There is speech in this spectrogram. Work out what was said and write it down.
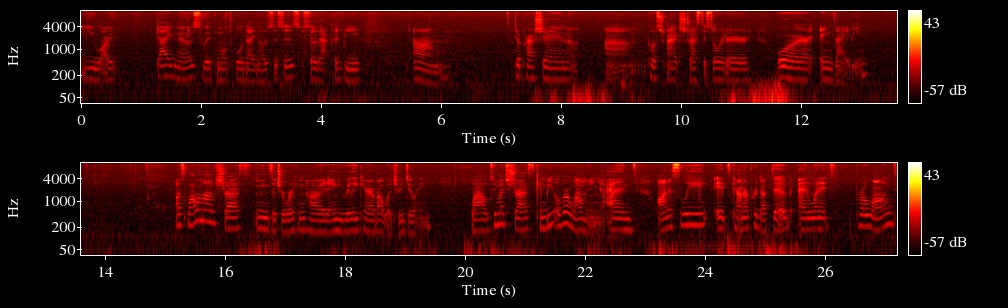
you are diagnosed with multiple diagnoses. So that could be um, depression, um, post traumatic stress disorder, or anxiety. A small amount of stress means that you're working hard and you really care about what you're doing. While too much stress can be overwhelming, and honestly, it's counterproductive. And when it's prolonged,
